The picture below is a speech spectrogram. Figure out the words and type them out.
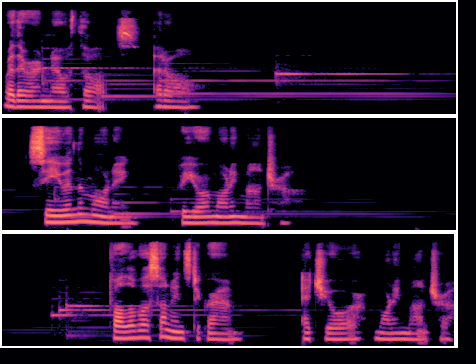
where there are no thoughts at all. See you in the morning for your morning mantra. Follow us on Instagram at Your Morning Mantra.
